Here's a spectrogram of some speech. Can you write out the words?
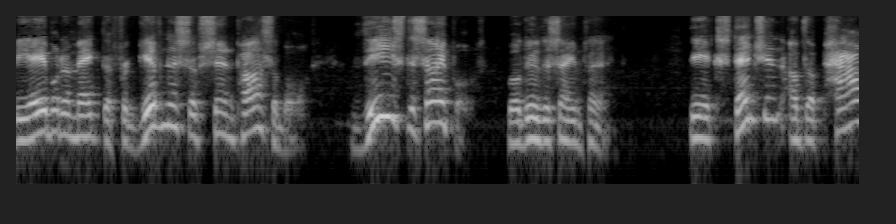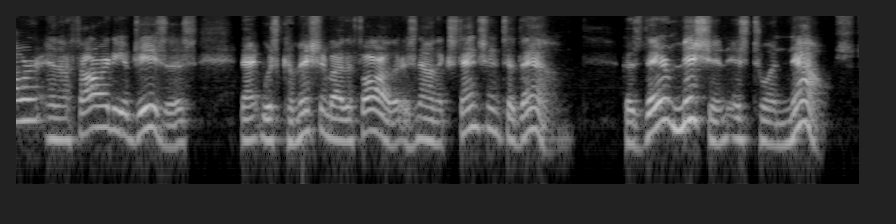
be able to make the forgiveness of sin possible, these disciples will do the same thing. The extension of the power and authority of Jesus that was commissioned by the Father is now an extension to them because their mission is to announce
